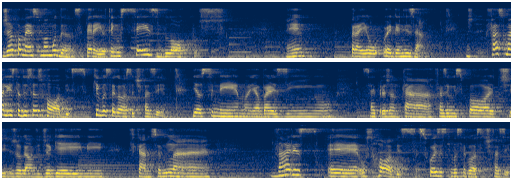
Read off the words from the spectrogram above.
Já começa uma mudança. Peraí, eu tenho seis blocos né, para eu organizar. Faça uma lista dos seus hobbies. O que você gosta de fazer? Ir ao cinema, ir ao barzinho, sair para jantar, fazer um esporte, jogar um videogame, ficar no celular, vários é, os hobbies, as coisas que você gosta de fazer.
